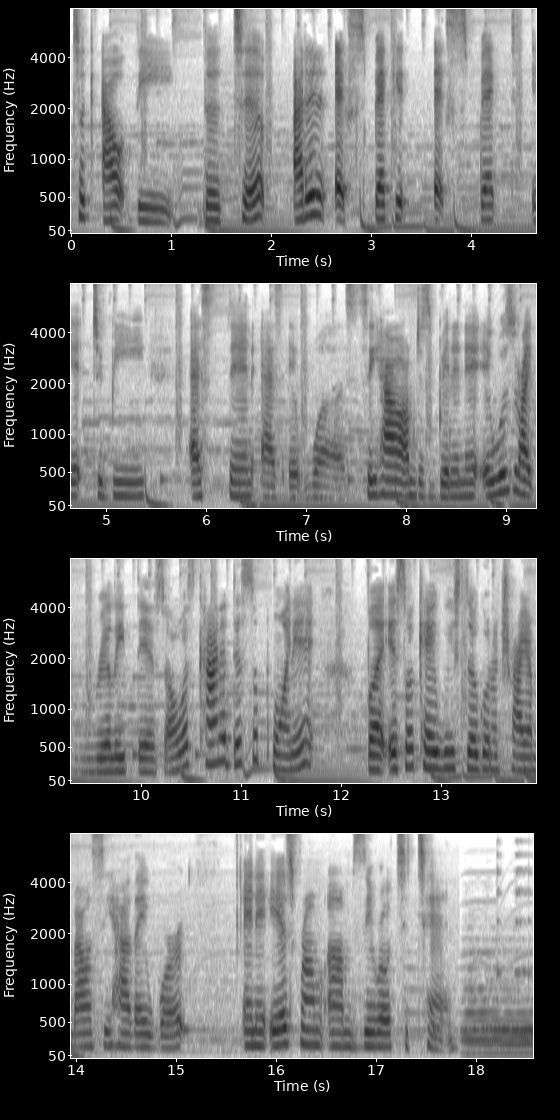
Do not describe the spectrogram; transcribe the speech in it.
took out the the tip i didn't expect it expect it to be as thin as it was. See how I'm just bending it? It was like really thin, so I was kind of disappointed, but it's okay. We're still to try them out and see how they work. And it is from um, 0 to 10.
